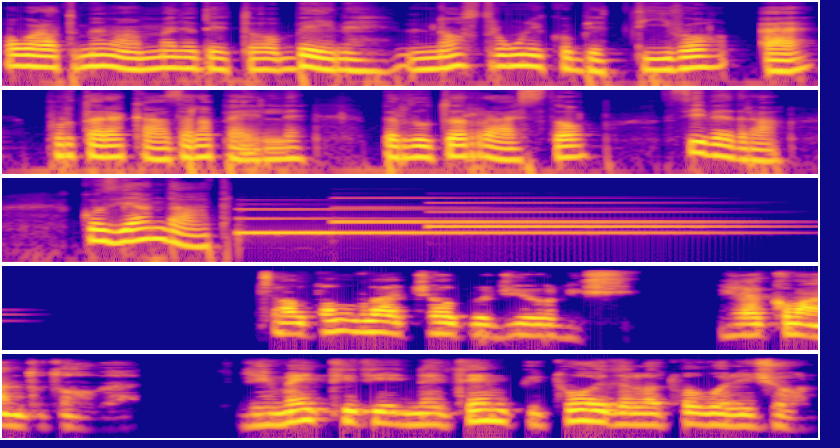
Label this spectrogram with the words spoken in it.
ho guardato mia mamma e gli ho detto, bene, il nostro unico obiettivo è portare a casa la pelle, per tutto il resto si vedrà. Così è andata. Ciao Tova, ciao progeolissimo. Mi raccomando Tova, rimettiti nei tempi tuoi della tua guarigione.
